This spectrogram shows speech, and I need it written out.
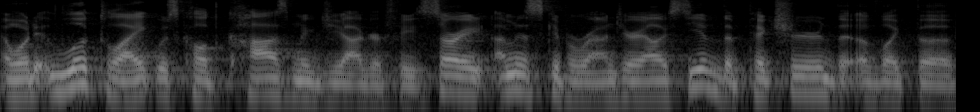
And what it looked like was called cosmic geography. Sorry, I'm going to skip around here, Alex. Do you have the picture of like the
